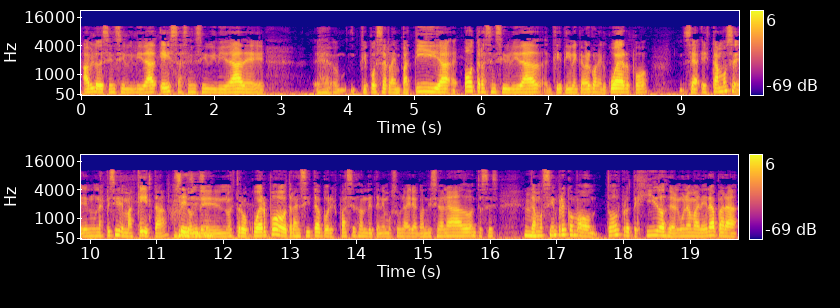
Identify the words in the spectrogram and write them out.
hablo de sensibilidad, esa sensibilidad de, eh, que puede ser la empatía, otra sensibilidad que tiene que ver con el cuerpo. O sea, estamos en una especie de maqueta donde nuestro cuerpo transita por espacios donde tenemos un aire acondicionado, entonces mm. estamos siempre como todos protegidos de alguna manera para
